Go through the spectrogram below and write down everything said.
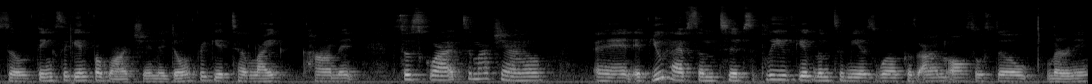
So, thanks again for watching, and don't forget to like, comment, subscribe to my channel and if you have some tips, please give them to me as well because I'm also still learning.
